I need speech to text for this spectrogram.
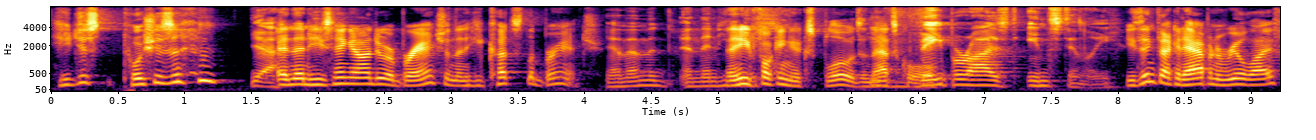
he just pushes him, Yeah. and then he's hanging onto a branch, and then he cuts the branch, And then the and then he, then he just- fucking explodes, and that's cool. Vaporized instantly. you think that could happen in real life?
